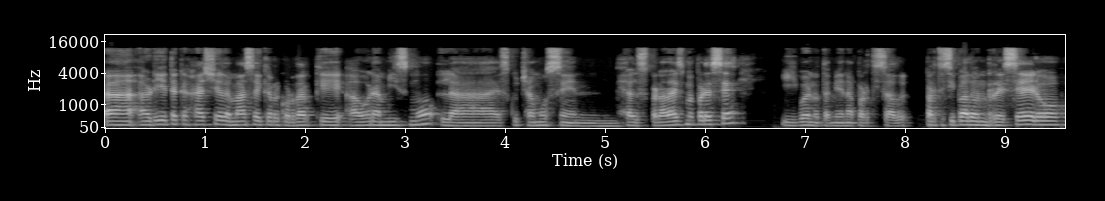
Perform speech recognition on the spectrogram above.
a Rie Takahashi, además, hay que recordar que ahora mismo la escuchamos en Hell's Paradise, me parece, y bueno, también ha participado, participado en Recero,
